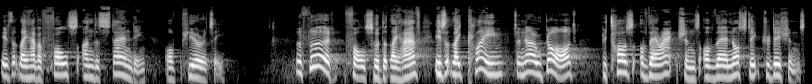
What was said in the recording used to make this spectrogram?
is that they have a false understanding of purity. The third falsehood that they have is that they claim to know God because of their actions, of their Gnostic traditions.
